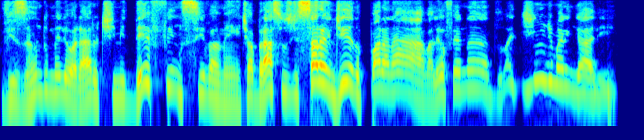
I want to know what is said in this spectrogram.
visando melhorar o time defensivamente. Abraços de Sarandino, Paraná. Valeu, Fernando. Ladinho de Maringá ali.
